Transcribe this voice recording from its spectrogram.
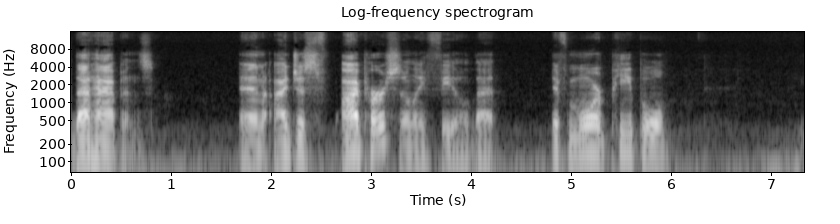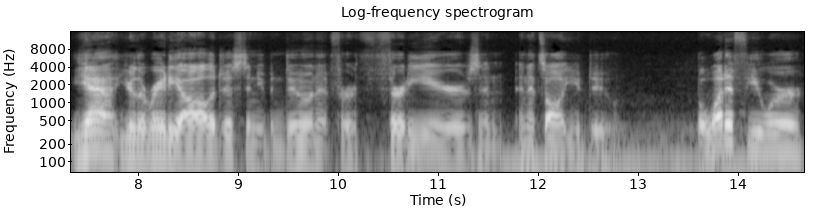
that happens. And I just, I personally feel that if more people yeah, you're the radiologist and you've been doing it for 30 years and, and it's all you do. But what if you were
